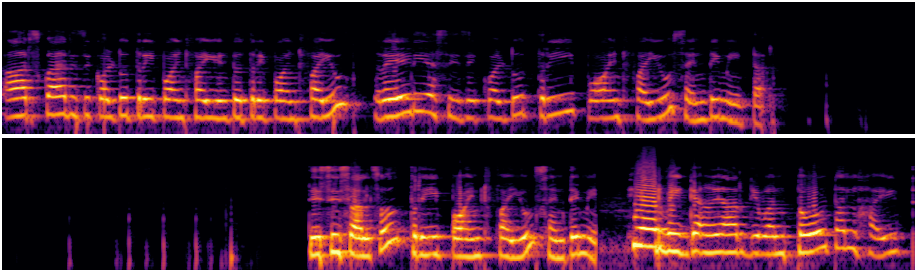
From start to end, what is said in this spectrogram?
r square is equal to 3.5 into 3.5 radius is equal to 3.5 centimeter. This is also 3.5 centimeter. Here we are given total height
